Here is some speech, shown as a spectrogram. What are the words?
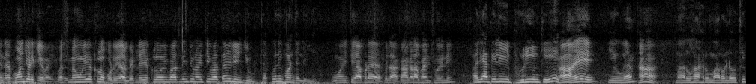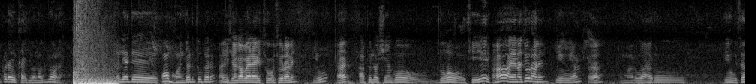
એને ભોંજડ કહેવાય. બસ મેં હું એકલો પડું એમ એટલે એકલો અહીં વાત લઈને ને અહીંથી વાત અહીં લઈને તો કોની ભોંજડ લઈ જાય? હું અહીંથી આપણે પેલા કાકડા ભાઈ છોરીની. અલ્યા પેલી ભૂરી એમ કે હા એ. એવું એમ? હા. મારું હારું મારો લવથી પડાવી ખાઈ જવાનો ગણ. અલ્યા તે કોણ ભોંજડ તું કરે? અહીં શેંગાભાઈ ના છો છોરાની. એવું? હા. આ પેલો શેંગો દોહો છે એ? હા એના છોરાની. એવું એમ? હા. મારું હારું એવું છે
